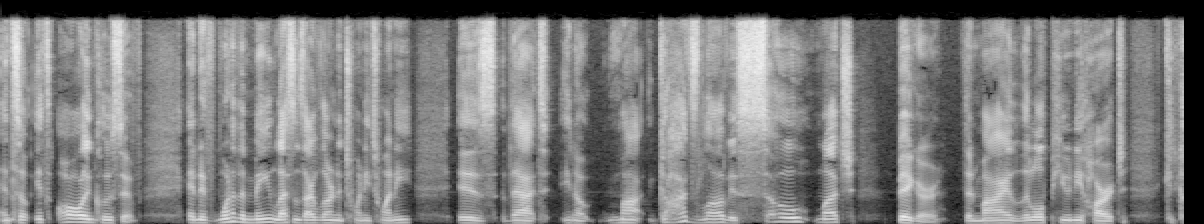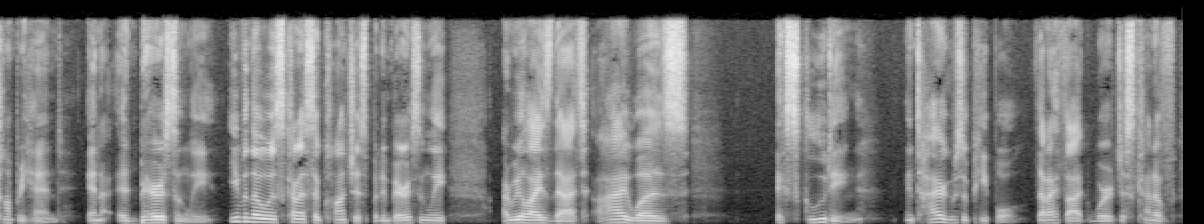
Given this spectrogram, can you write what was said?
And so it's all inclusive. And if one of the main lessons I've learned in 2020 is that you know my God's love is so much bigger than my little puny heart could comprehend. And embarrassingly, even though it was kind of subconscious, but embarrassingly, I realized that I was excluding entire groups of people that I thought were just kind of,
